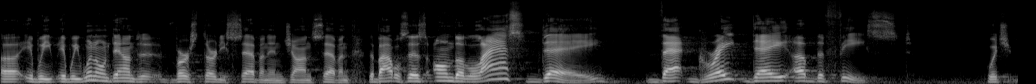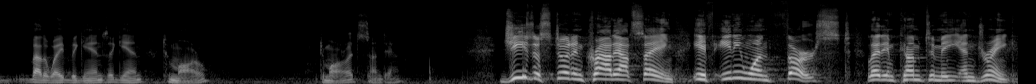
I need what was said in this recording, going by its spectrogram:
uh, if, we, if we went on down to verse 37 in John 7, the Bible says, On the last day, that great day of the feast, which, by the way, begins again tomorrow. Tomorrow at sundown. Jesus stood and cried out, saying, If anyone thirst, let him come to me and drink.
